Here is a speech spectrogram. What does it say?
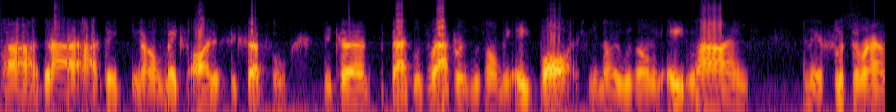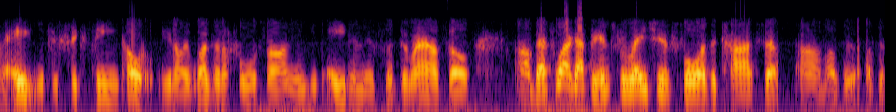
uh, that I, I think you know makes artists successful because Backwards Rappers was only eight bars. You know, it was only eight lines, and then flipped around to eight, which is 16 total. You know, it wasn't a full song; it was just eight, and then flipped around. So um, that's where I got the inspiration for the concept um, of the of the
